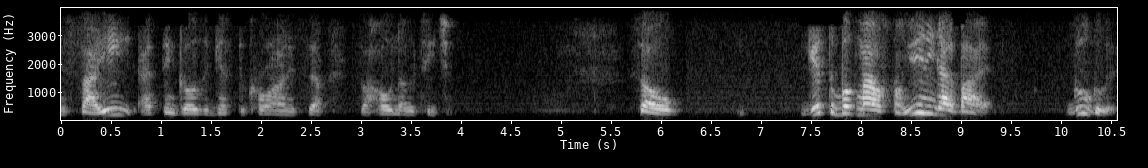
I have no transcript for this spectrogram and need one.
And Saeed, I think, goes against the Quran itself. It's a whole nother teaching. So get the book Milestone. You ain't even got to buy it. Google it.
